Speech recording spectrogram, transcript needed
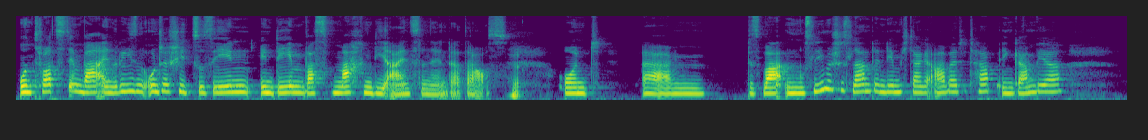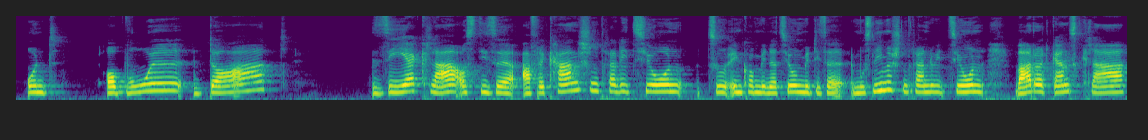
Und trotzdem war ein Riesenunterschied zu sehen in dem, was machen die Einzelnen da draus. Ja. Und ähm, das war ein muslimisches Land, in dem ich da gearbeitet habe, in Gambia. Und obwohl dort sehr klar aus dieser afrikanischen Tradition zu, in Kombination mit dieser muslimischen Tradition war dort ganz klar,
